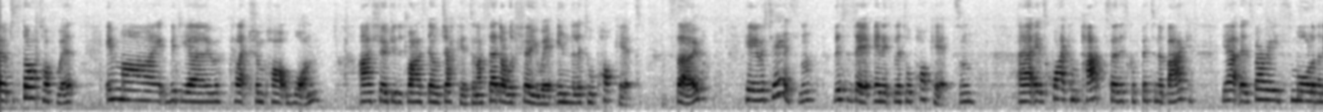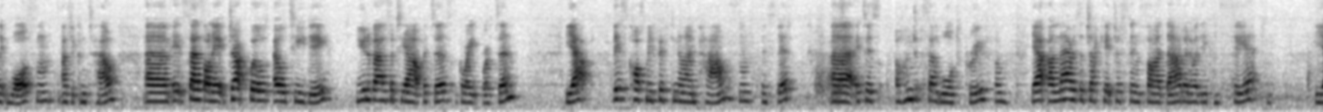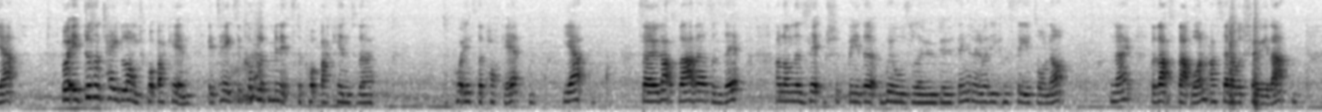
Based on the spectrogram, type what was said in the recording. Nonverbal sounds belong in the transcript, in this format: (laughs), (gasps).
So to start off with, in my video collection part one, I showed you the Drysdale jacket and I said I would show you it in the little pocket. So here it is. This is it in its little pocket. Uh, it's quite compact so this could fit in a bag. Yeah, it's very smaller than it was as you can tell. Um, it says on it Jack Wills Ltd, University Outfitters, Great Britain. Yep, this cost me £59, mm, this did. Uh, it is 100% waterproof. Um, yeah, and there is a jacket just inside there. I don't know whether you can see it. Yeah. But it doesn't take long to put back in. It takes a couple of minutes to put back into the to put into the pocket. Yeah. So that's that. There's the zip. And on the zip should be the Wills logo thing. I don't know whether you can see it or not. No. But that's that one. I said I would show you that.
